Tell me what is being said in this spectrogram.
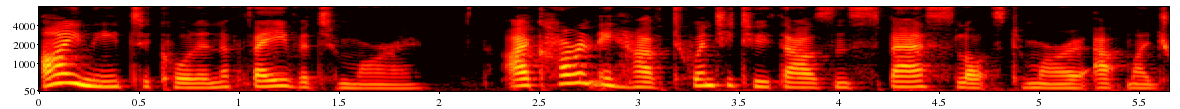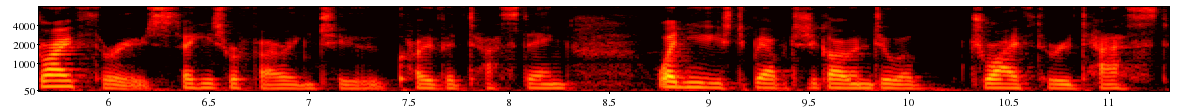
"I need to call in a favour tomorrow." I currently have 22,000 spare slots tomorrow at my drive throughs. So he's referring to COVID testing when you used to be able to go and do a drive through test.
